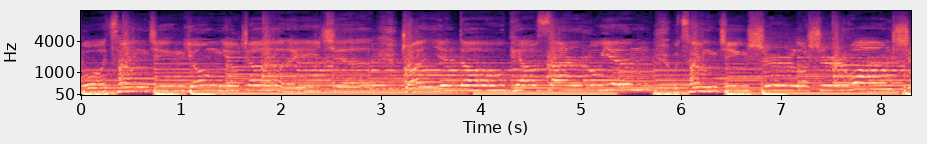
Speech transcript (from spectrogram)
我曾经失落、失望、失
